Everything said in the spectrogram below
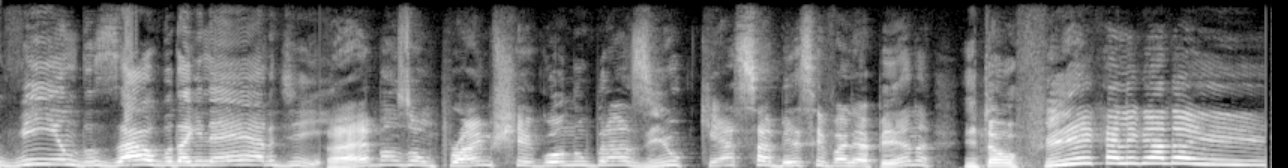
bem-vindos ao Budog Nerd! A Amazon Prime chegou no Brasil, quer saber se vale a pena? Então fica ligado aí!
